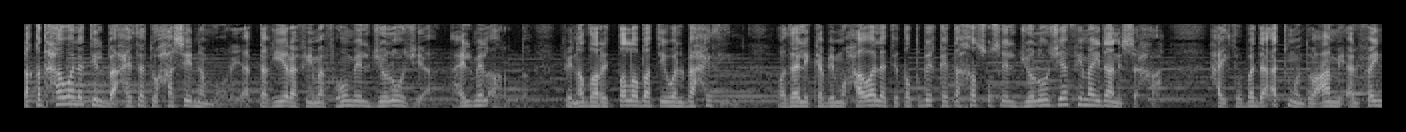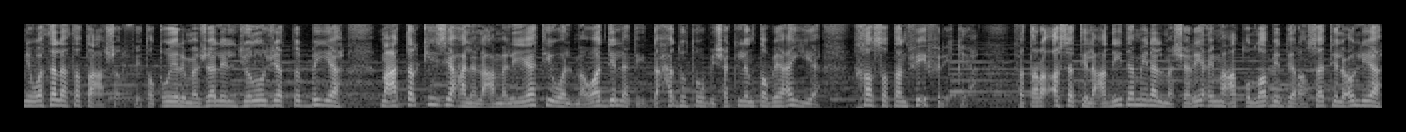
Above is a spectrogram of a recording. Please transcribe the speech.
لقد حاولت الباحثة حسين موري التغيير في مفهوم الجيولوجيا علم الأرض في نظر الطلبة والباحثين وذلك بمحاولة تطبيق تخصص الجيولوجيا في ميدان الصحة. حيث بدأت منذ عام 2013 في تطوير مجال الجيولوجيا الطبية مع التركيز على العمليات والمواد التي تحدث بشكل طبيعي خاصة في إفريقيا. فترأست العديد من المشاريع مع طلاب الدراسات العليا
